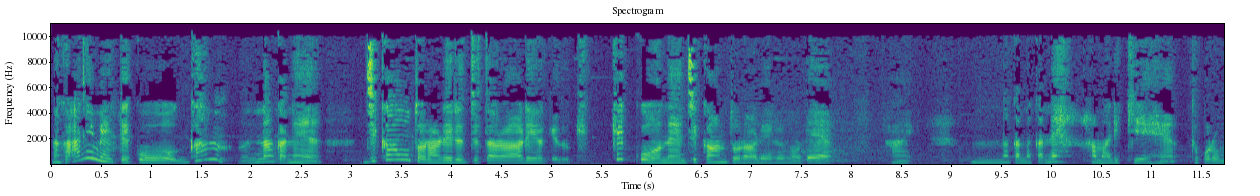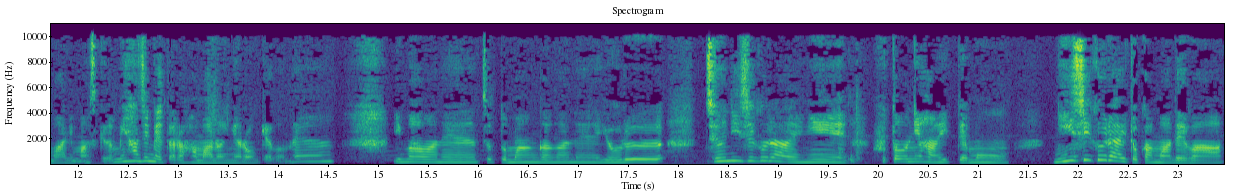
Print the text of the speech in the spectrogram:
なんかアニメってこう、がん、なんかね、時間を取られるって言ったらあれやけど、結結構ね、時間取られるので、はい。うん、なかなかね、ハマりきれへんところもありますけど、見始めたらハマるんやろうけどね。今はね、ちょっと漫画がね、夜12時ぐらいに布団に入っても、2時ぐらいとかまでは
